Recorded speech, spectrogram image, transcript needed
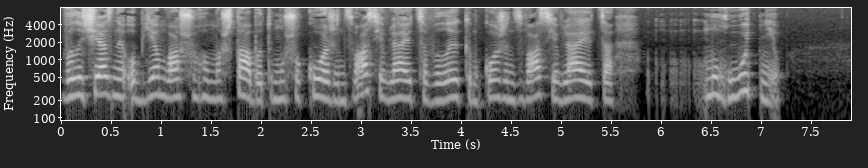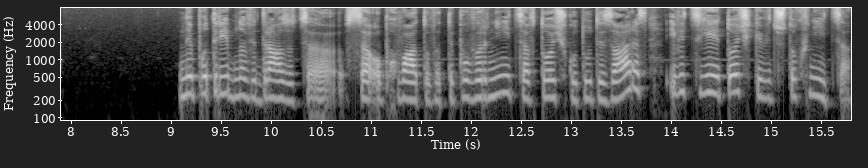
величезний об'єм вашого масштабу, тому що кожен з вас є великим, кожен з вас є могутнім. Не потрібно відразу це все обхватувати. Поверніться в точку тут і зараз, і від цієї точки відштовхніться.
